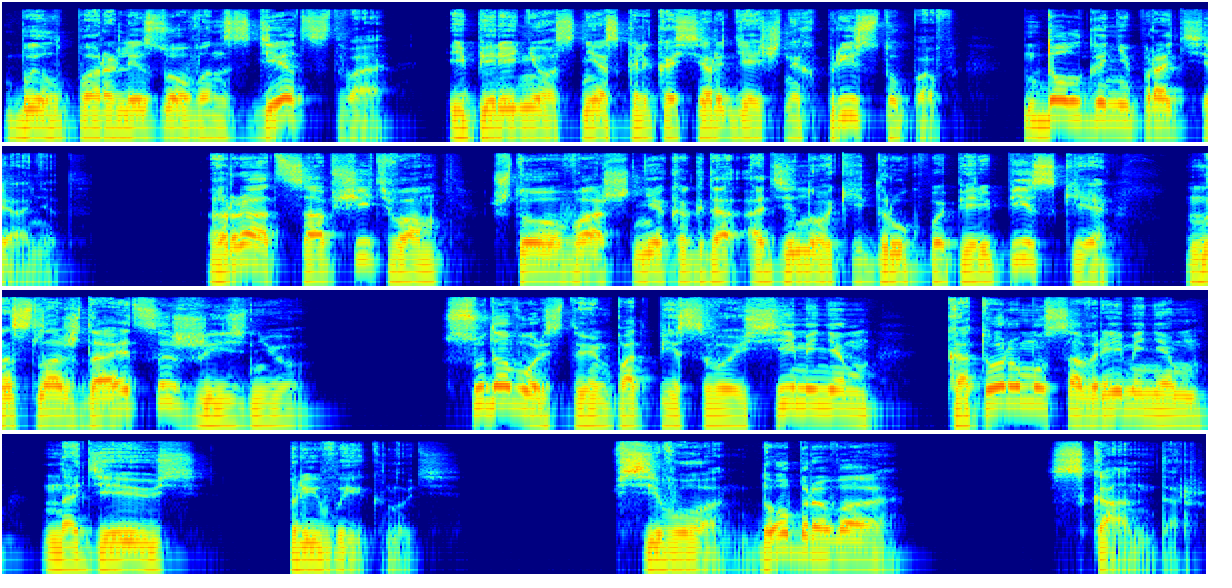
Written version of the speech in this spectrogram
был парализован с детства и перенес несколько сердечных приступов, долго не протянет. Рад сообщить вам, что ваш некогда одинокий друг по переписке наслаждается жизнью. С удовольствием подписываюсь именем, к которому со временем, надеюсь, привыкнуть. Всего доброго, Скандер.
